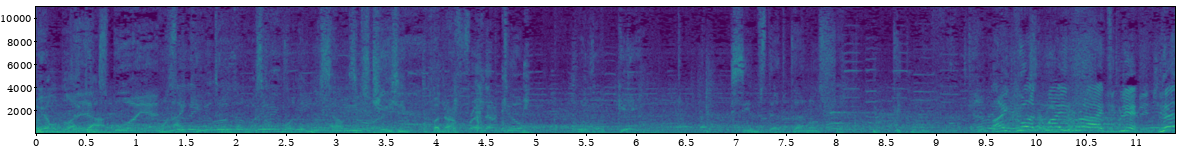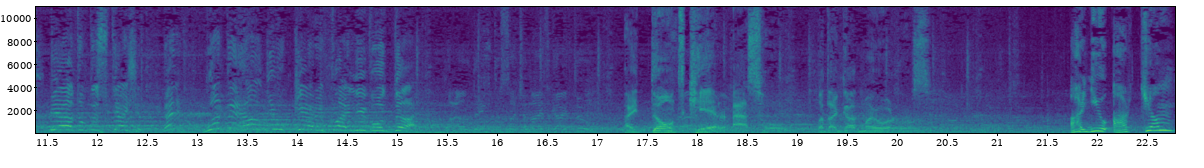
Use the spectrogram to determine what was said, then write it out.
We all blacked Thanks, out. Boy, when I came to, there was a horde of nosalises chasing, but our friend Artyom was okay. Seems that tunnel shut. I got my rights, bleh! Let me out of the station! And what the hell do you care if I live or die? I don't care, asshole. But I got my orders. Are you Artyom?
